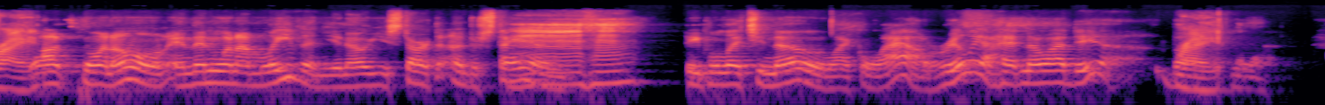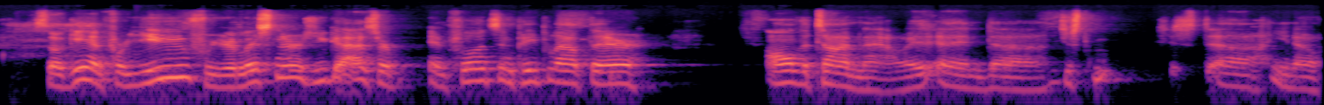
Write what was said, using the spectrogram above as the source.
right what's going on, and then when I'm leaving, you know, you start to understand. Mm-hmm. People let you know, like, wow, really, I had no idea. But, right. Uh, so again, for you, for your listeners, you guys are influencing people out there all the time now, and uh, just just uh, you know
